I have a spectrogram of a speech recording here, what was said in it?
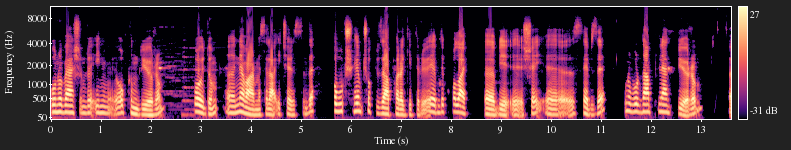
bunu ben şimdi in, open diyorum. Koydum. Ee, ne var mesela içerisinde? Havuç hem çok güzel para getiriyor hem de kolay e, bir e, şey e, sebze. Bunu buradan plant diyorum. E,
